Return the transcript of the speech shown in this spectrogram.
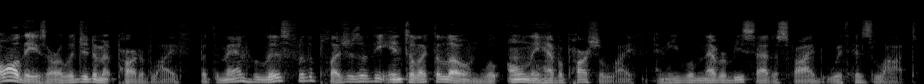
All these are a legitimate part of life, but the man who lives for the pleasures of the intellect alone will only have a partial life, and he will never be satisfied with his lot.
